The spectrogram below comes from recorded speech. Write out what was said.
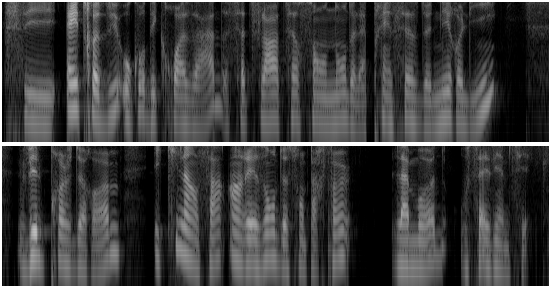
C'est introduit au cours des croisades. Cette fleur tire son nom de la princesse de Néroli. Ville proche de Rome, et qui lança, en raison de son parfum, la mode au 16e siècle.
